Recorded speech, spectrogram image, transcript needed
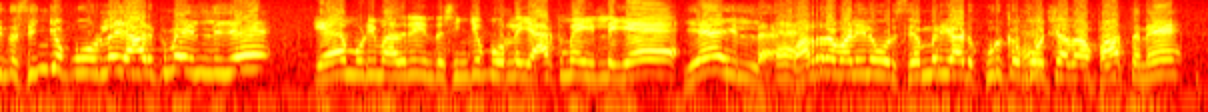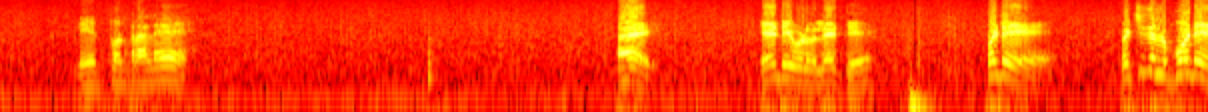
இந்த சிங்கப்பூர்ல யாருக்குமே இல்லையே. ஏன் முடி மாதிரி இந்த சிங்கப்பூர்ல யாருக்குமே இல்லையே? ஏன் இல்ல. வர்ற வழியில ஒரு செம்மறியாடு குறுக்க போச்சு அதான் பார்த்தனே. லேட் பண்றாளே. ஏய் ஏண்டி இவ்வளவு லேட்டு போடு வச்சுதல்ல போடு.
